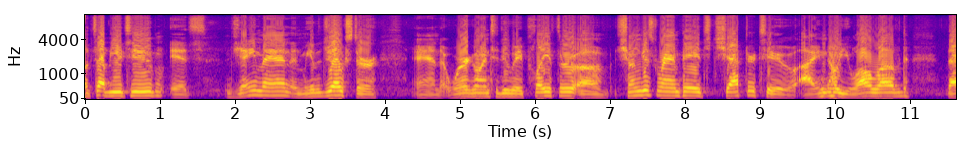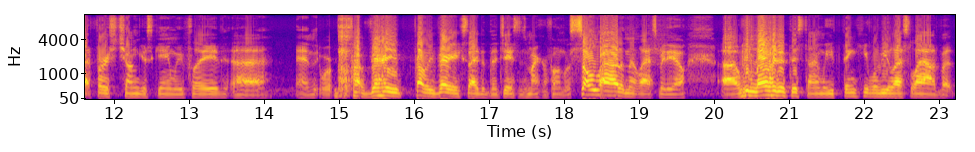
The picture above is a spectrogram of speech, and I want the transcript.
What's up, YouTube? It's J Man and me, the Jokester, and we're going to do a playthrough of Chungus Rampage Chapter 2. I know you all loved that first Chungus game we played, uh, and we're very, probably very excited that Jason's microphone was so loud in that last video. Uh, we lowered it this time. We think he will be less loud, but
